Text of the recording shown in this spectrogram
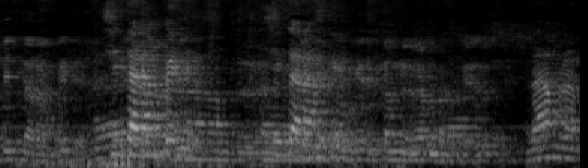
સીતારામ કહી દે. સીતારામ કહી સીતારામ કહે રામ રામ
